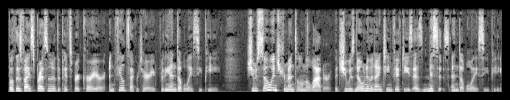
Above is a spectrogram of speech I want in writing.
both as vice president of the Pittsburgh Courier and field secretary for the NAACP. She was so instrumental in the latter that she was known in the 1950s as Mrs. NAACP.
